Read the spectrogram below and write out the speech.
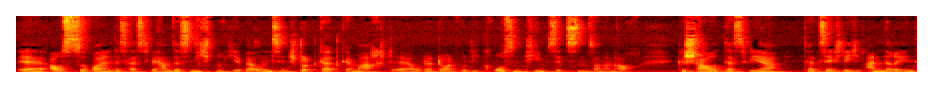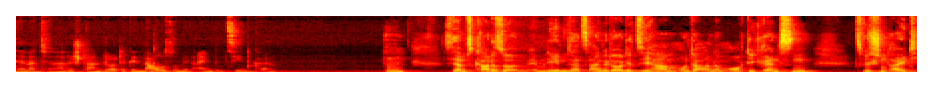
äh, auszurollen. Das heißt, wir haben das nicht nur hier bei uns in Stuttgart gemacht äh, oder dort, wo die großen Teams sitzen, sondern auch geschaut, dass wir tatsächlich andere internationale Standorte genauso mit einbeziehen können. Mhm. Sie haben es gerade so im Nebensatz angedeutet, Sie haben unter anderem auch die Grenzen zwischen IT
